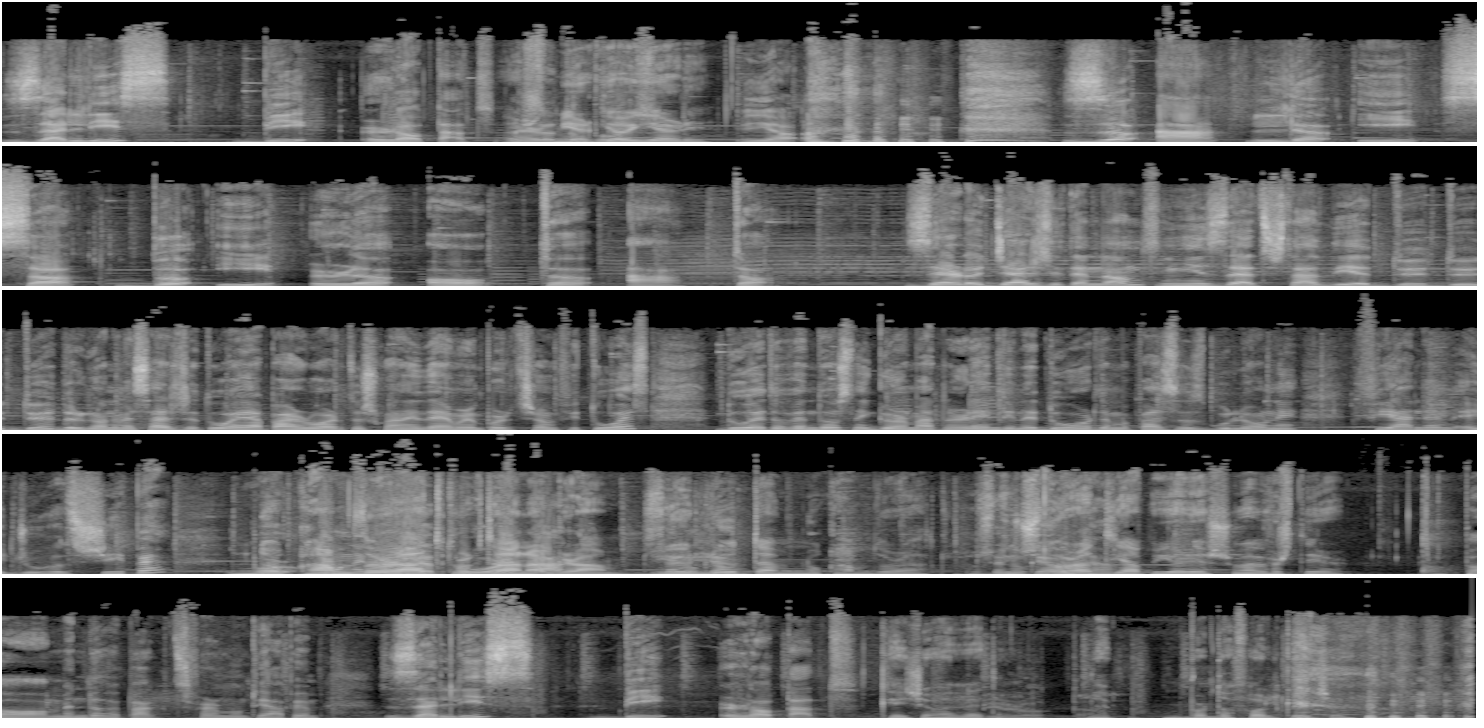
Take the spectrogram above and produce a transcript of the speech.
Zalis bi rotat. Me rotë mirë kjo jeri? Jo. Z A L I S B I R O T A T. 0692070222 dërgoni mesazhet tuaja pa harruar të shkruani dhe emrin për të qenë fitues. Duhet të vendosni gërmat në rendin e duhur dhe më pas të zbuloni fjalën e gjuhës shqipe. Nuk kam dhurat për këtë anagram. Ju lutem, nuk kam dhurat. Pse nuk ke dhurat jap jeri është shumë e vështirë. Po, mendoje pak çfarë mund të japim. Zalis bi rotat. Ke gjë me vete? Në portofol ke gjë.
